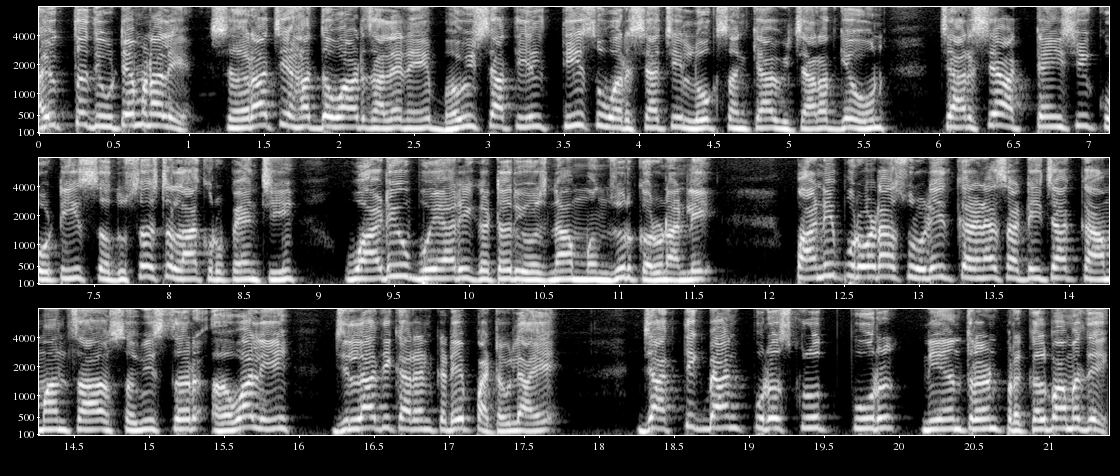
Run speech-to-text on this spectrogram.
आयुक्त दिवटे म्हणाले शहराची हद्दवाढ झाल्याने भविष्यातील तीस वर्षाची लोकसंख्या विचारात घेऊन चारशे अठ्ठ्याऐंशी कोटी सदुसष्ट लाख रुपयांची वाढीव भुयारी गटर योजना मंजूर करून आणली. पाणी पुरवठा सुरळीत करण्यासाठीच्या कामांचा सविस्तर अहवालही जिल्हाधिकाऱ्यांकडे पाठवला आहे. जागतिक बँक पुरस्कृत पूर नियंत्रण प्रकल्पामध्ये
